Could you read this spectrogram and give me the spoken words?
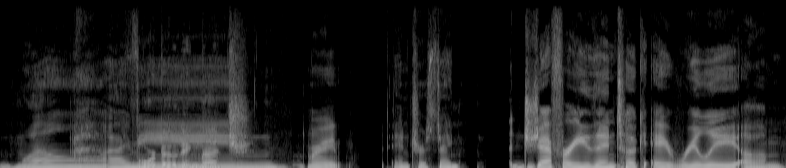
Well, I mean, Foreboding much? Right. Interesting. Jeffrey then took a really um,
